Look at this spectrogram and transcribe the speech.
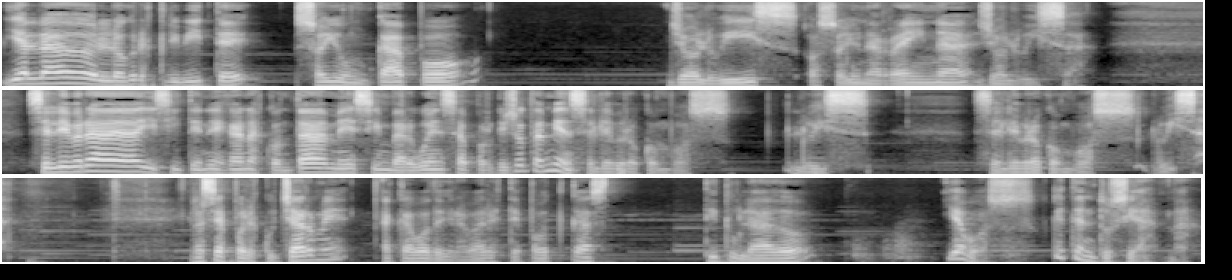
y al lado del logro escribite soy un capo, yo Luis, o soy una reina, yo Luisa. Celebra y si tenés ganas contame sin vergüenza, porque yo también celebro con vos, Luis. Celebro con vos, Luisa. Gracias por escucharme. Acabo de grabar este podcast titulado ¿Y a vos? ¿Qué te entusiasma?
